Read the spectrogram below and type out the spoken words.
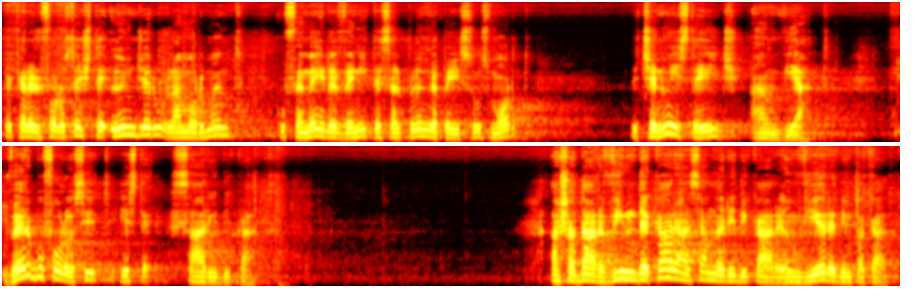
pe care îl folosește îngerul la mormânt cu femeile venite să-l plângă pe Iisus mort. De ce nu este aici? A înviat. Verbul folosit este s-a ridicat. Așadar, vindecarea înseamnă ridicare, înviere din păcat.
